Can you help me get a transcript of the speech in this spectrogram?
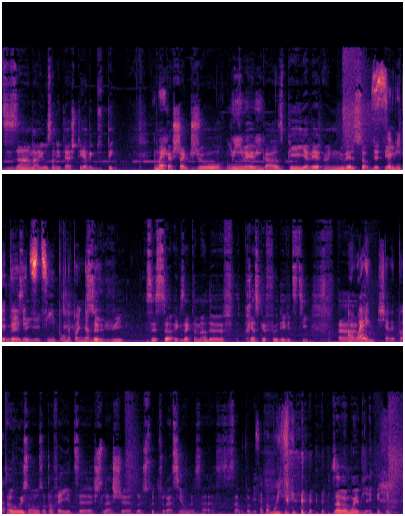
10 ans, Mario s'en était acheté avec du thé. Donc, Ouais. à chaque jour, il Oui, ouvrait oui, une case, puis il y avait une nouvelle sorte de thé Celui de David essayer. City, pour ne pas le nommer. Celui, c'est ça, exactement, de presque feu David City. Euh, Ah ouais? Je savais pas. Ah oui, oui, ils sont, sont en faillite, euh, slash euh, restructuration, là, ça, ça va pas bien. Ça va moins bien. ça va moins bien.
